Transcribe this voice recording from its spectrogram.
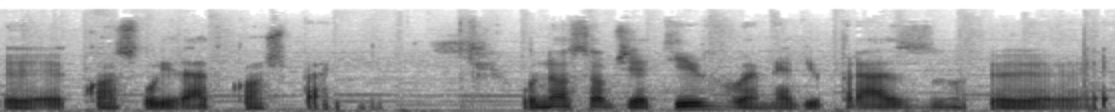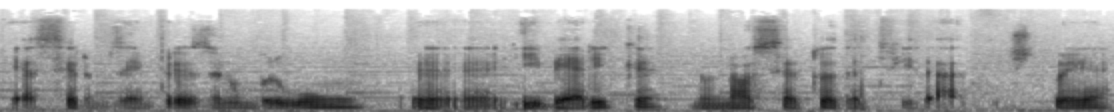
eh, consolidado com Espanha. O nosso objetivo a médio prazo é sermos a empresa número um ibérica no nosso setor de atividade, isto é,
